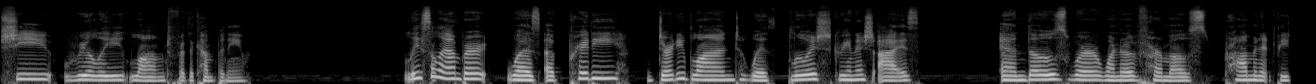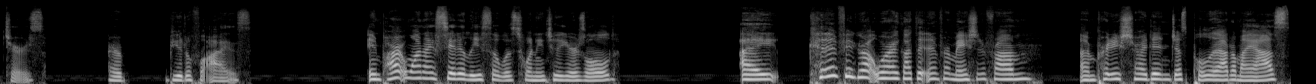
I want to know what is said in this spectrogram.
She really longed for the company. Lisa Lambert was a pretty, dirty blonde with bluish greenish eyes, and those were one of her most prominent features her beautiful eyes. In part one, I stated Lisa was 22 years old. I couldn't figure out where I got the information from. I'm pretty sure I didn't just pull it out of my ass,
